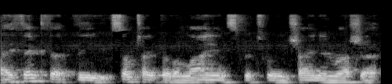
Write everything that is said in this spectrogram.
I think that the some type of alliance between China and Russia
